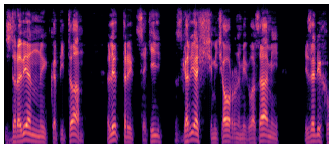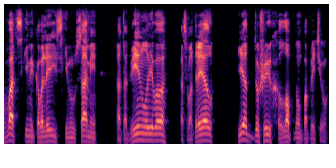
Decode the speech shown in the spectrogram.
Здоровенный капитан, лет тридцати, с горящими черными глазами, и залихватскими кавалерийскими усами отодвинул его, осмотрел и от души хлопнул по плечу.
